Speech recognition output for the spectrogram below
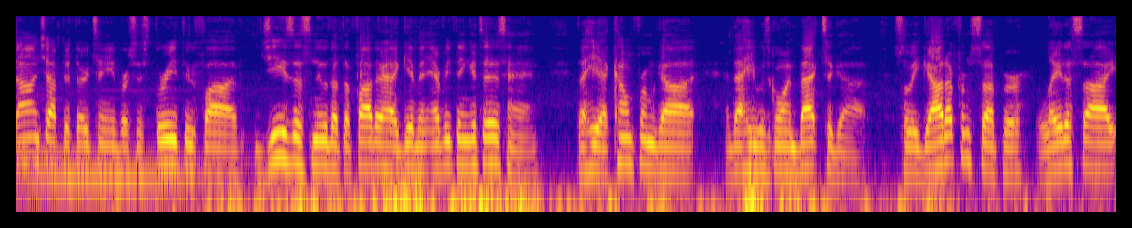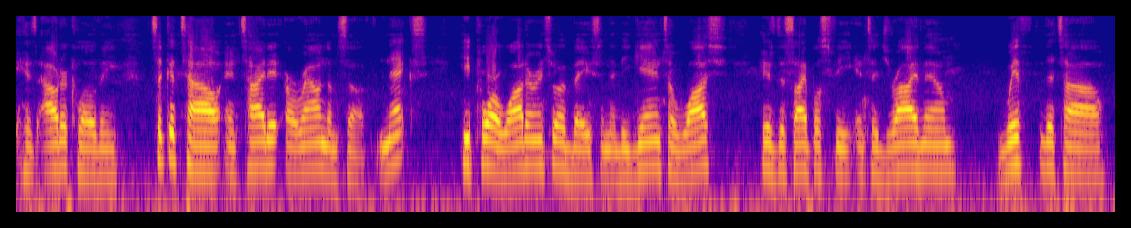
John chapter 13, verses 3 through 5, Jesus knew that the Father had given everything into his hand, that he had come from God, and that he was going back to God. So he got up from supper, laid aside his outer clothing, took a towel, and tied it around himself. Next, he poured water into a basin and began to wash his disciples' feet and to dry them with the towel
